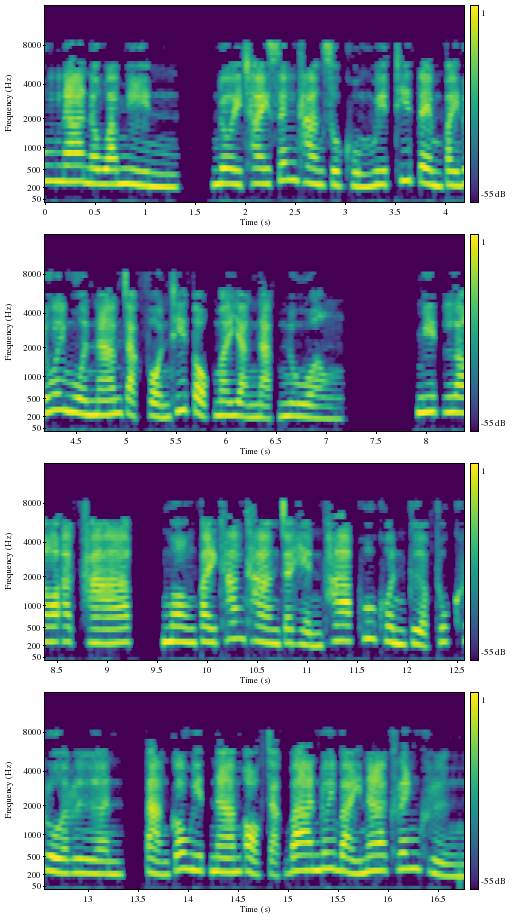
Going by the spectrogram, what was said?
มุ่งหน้านวมินทร์ โดยใช้เส้นทางสุขุมวิทที่เต็มไปด้วยมวลน้ำจากฝนที่ตกมาอย่างหนักหน่วง มิดล้ออักคาบมองไปข้างทางจะเห็นภาพผู้คนเกือบทุกครัวเรือน ต่างก็วิดน้ำออกจากบ้านด้วยใบหน้าเคร่งขรึม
